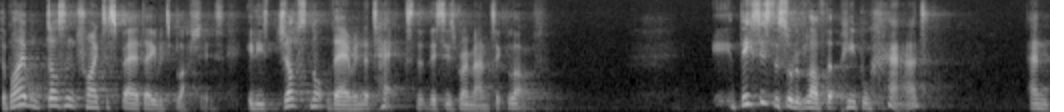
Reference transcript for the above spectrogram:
The Bible doesn't try to spare David's blushes, it is just not there in the text that this is romantic love this is the sort of love that people had, and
